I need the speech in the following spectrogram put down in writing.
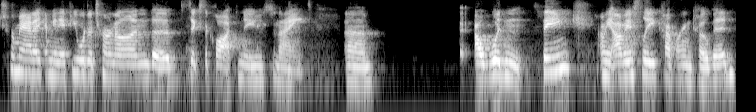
traumatic. I mean, if you were to turn on the six o'clock news tonight, um, I wouldn't think. I mean, obviously, covering COVID,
